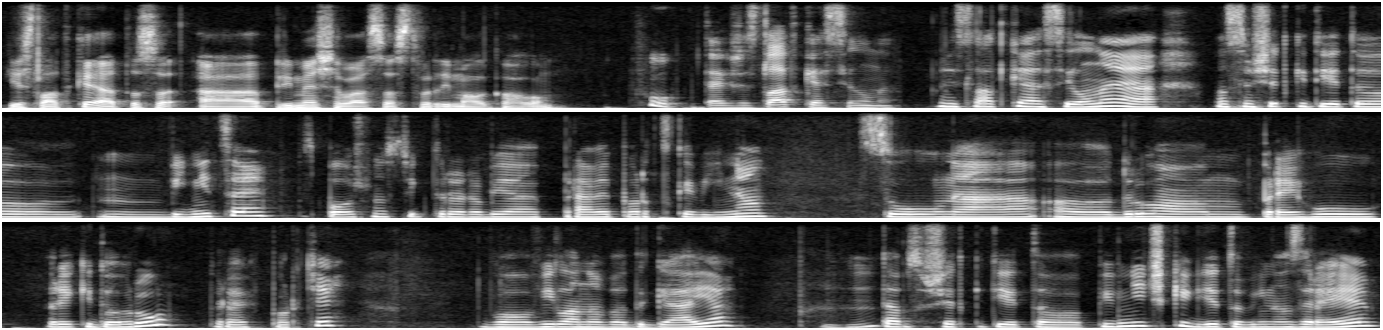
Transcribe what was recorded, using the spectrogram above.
je sladké a, to sa, a primešava sa s tvrdým alkoholom. Fú, takže sladké a silné. Je sladké a silné a vlastne všetky tieto mm, vinice, spoločnosti, ktoré robia práve portské víno, sú na uh, druhom brehu rieky Doru, ktorá je v Porte, vo Villanova de Gaia. Mhm. Tam sú všetky tieto pivničky, kde to víno zreje.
